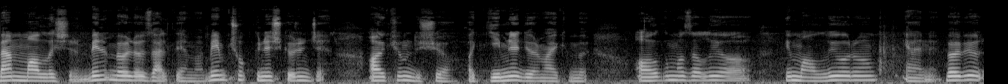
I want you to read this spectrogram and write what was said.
Ben mallaşırım. Benim böyle özelliklerim var. Benim çok güneş görünce IQ'm düşüyor. Bak yemin ediyorum IQ'm böyle. Algım azalıyor bir mallıyorum. Yani böyle bir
